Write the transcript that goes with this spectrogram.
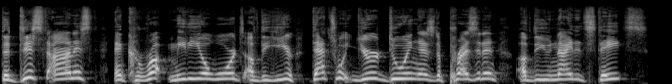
The dishonest and corrupt media awards of the year. That's what you're doing as the president of the United States?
